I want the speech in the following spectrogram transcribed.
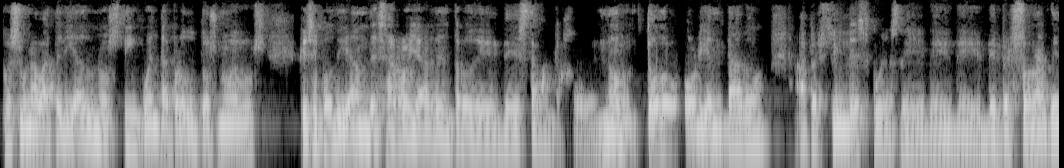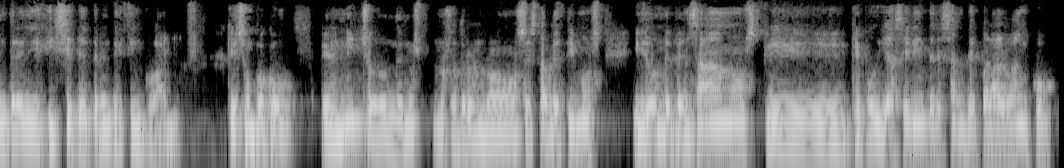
pues una batería de unos 50 productos nuevos que se podían desarrollar dentro de, esta banca joven. ¿no? Todo orientado a perfiles pues, de, personas de entre 17 y 35 años que es un poco el nicho donde nos, nosotros nos establecimos y donde pensábamos que podía ser interesante para el banco,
